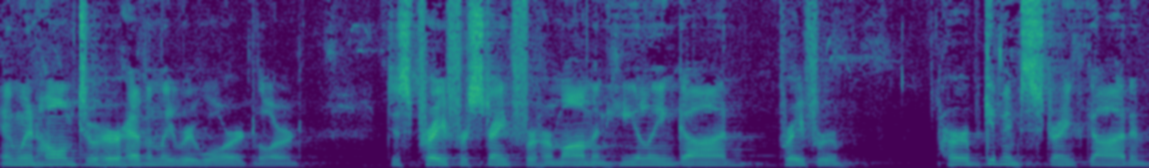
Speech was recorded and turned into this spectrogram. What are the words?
and went home to her heavenly reward, Lord. Just pray for strength for her mom and healing, God. Pray for Herb. Give him strength, God. And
